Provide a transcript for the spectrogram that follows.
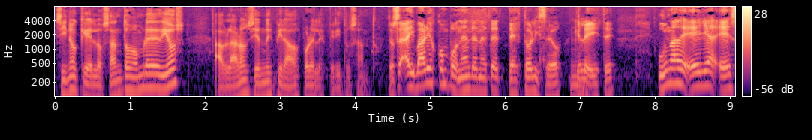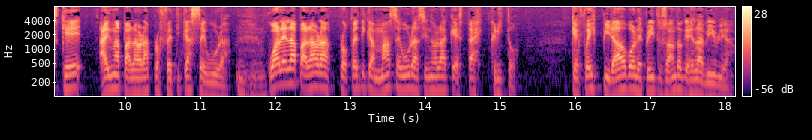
sino que los santos hombres de Dios hablaron siendo inspirados por el Espíritu Santo. Entonces hay varios componentes en este texto, Eliseo, que Mm. leíste. Una de ellas es que hay una palabra profética segura. ¿Cuál es la palabra profética más segura sino la que está escrito? Que fue inspirado por el Espíritu Santo, que es la Biblia.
